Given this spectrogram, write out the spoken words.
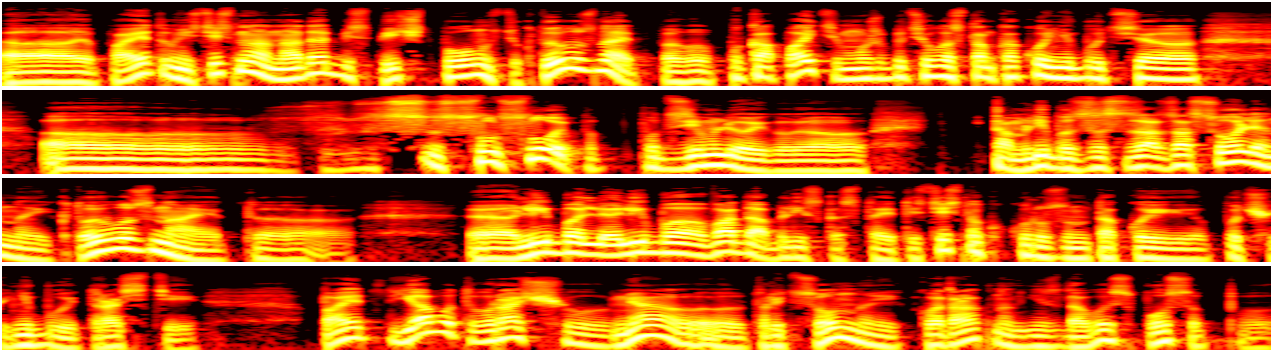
Э, поэтому, естественно, надо обеспечить полностью. Кто его знает, покопайте, может быть, у вас там какой-нибудь э, слой под землей, там либо засоленный, кто его знает, Э, либо, либо вода близко стоит. Естественно, кукуруза на такой почве не будет расти. Поэтому я вот выращиваю, у меня э, традиционный квадратно-гнездовой способ э,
